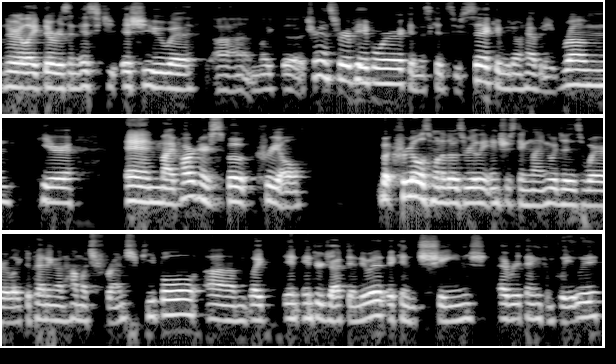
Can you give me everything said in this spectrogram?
they're like there was an issue issue with um like the transfer paperwork and this kid's too sick and we don't have any room here and my partner spoke creole but creole is one of those really interesting languages where like depending on how much french people um like in- interject into it it can change everything completely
